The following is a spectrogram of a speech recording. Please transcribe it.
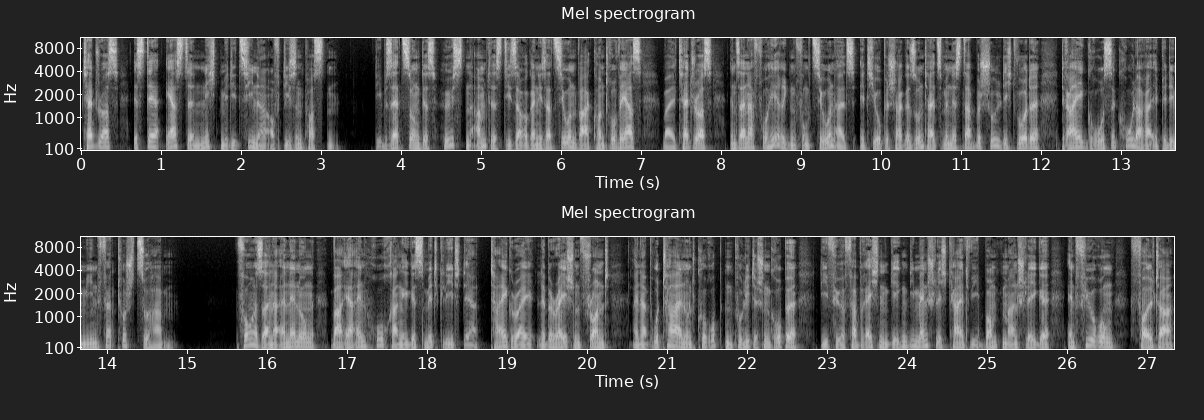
Tedros ist der erste Nichtmediziner auf diesem Posten. Die Besetzung des höchsten Amtes dieser Organisation war kontrovers, weil Tedros in seiner vorherigen Funktion als äthiopischer Gesundheitsminister beschuldigt wurde, drei große Cholera-Epidemien vertuscht zu haben. Vor seiner Ernennung war er ein hochrangiges Mitglied der Tigray Liberation Front, einer brutalen und korrupten politischen Gruppe, die für Verbrechen gegen die Menschlichkeit wie Bombenanschläge, Entführung, Folter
